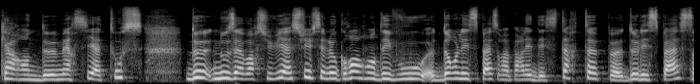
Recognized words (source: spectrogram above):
42. Merci à tous de nous avoir suivis. À suivre, c'est le grand rendez-vous dans l'espace. On va parler des startups de l'espace.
